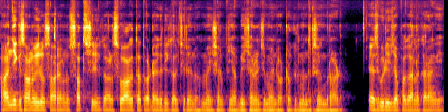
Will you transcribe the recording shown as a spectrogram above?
ਹਾਂਜੀ ਕਿਸਾਨ ਵੀਰੋ ਸਾਰਿਆਂ ਨੂੰ ਸਤਿ ਸ਼੍ਰੀ ਅਕਾਲ। ਸਵਾਗਤ ਹੈ ਤੁਹਾਡਾ ਐਗਰੀਕਲਚਰ ਇਨਫੋਰਮੇਸ਼ਨ ਪੰਜਾਬੀ ਚੈਨਲ 'ਚ। ਮੈਂ ਡਾਕਟਰ ਗੁਰਮਿੰਦਰ ਸਿੰਘ ਬਰਾੜ ਇਸ ਵੀਡੀਓ 'ਚ ਆਪਾਂ ਗੱਲ ਕਰਾਂਗੇ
